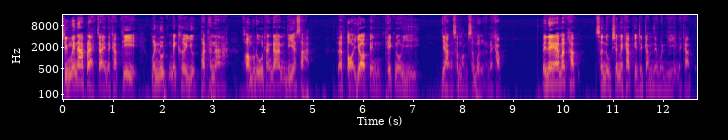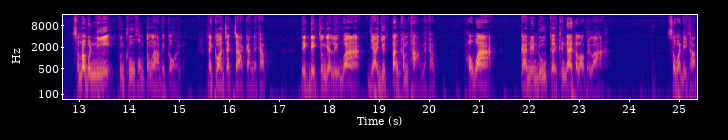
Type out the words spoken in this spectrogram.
จึงไม่น่าแปลกใจนะครับที่มนุษย์ไม่เคยหยุดพัฒนาความรู้ทางด้านวิทยาศาสตร์ และต่อยอดเป็นเทคโนโลยีอย่างสม่ำเสมอนะครับ เป็นยังไงบ้างครับ สนุกใช่ไหมครับ กิจกรรมในวันนี้นะครับ สำหรับวันนี้คุณครูคงต้องลาไปก่อน แต่ก่อนจะจากกันนะครับ เด็กๆ จงอย่าลืมว่าอย่าหยุดตั้งคำถามนะครับ เพราะว่าการเรียนรู้เกิดขึ้นได้ตลอดเวลา สวัสดีครับ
